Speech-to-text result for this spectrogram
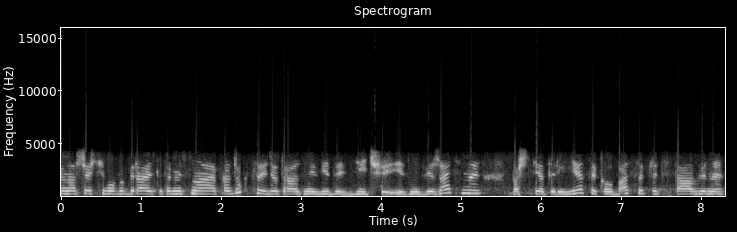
У нас чаще всего выбирается это мясная продукция, идет разные виды дичи из медвежатины, паштеты, риеты, колбасы представлены.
